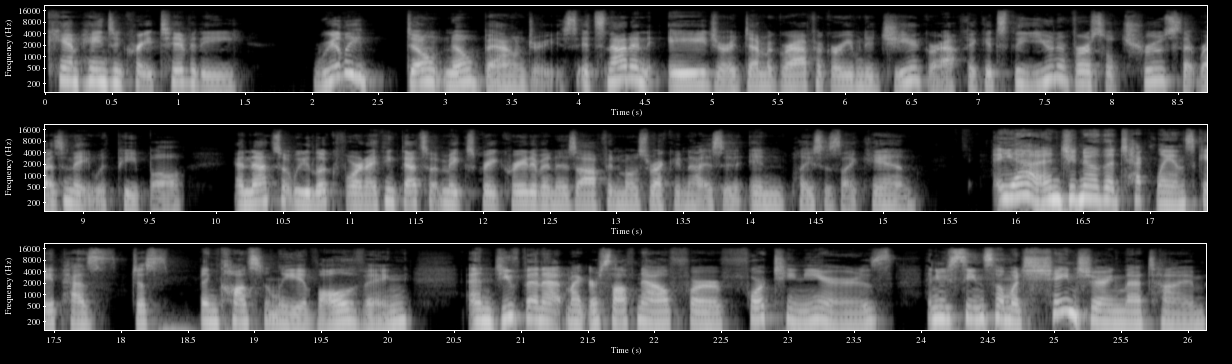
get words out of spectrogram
campaigns and creativity really don't know boundaries. It's not an age or a demographic or even a geographic. It's the universal truths that resonate with people. And that's what we look for. And I think that's what makes great creative and is often most recognized in, in places like Cannes. Yeah. And you know, the tech landscape has just been constantly evolving. And you've been at Microsoft now for 14 years and you've seen so much change during that time.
